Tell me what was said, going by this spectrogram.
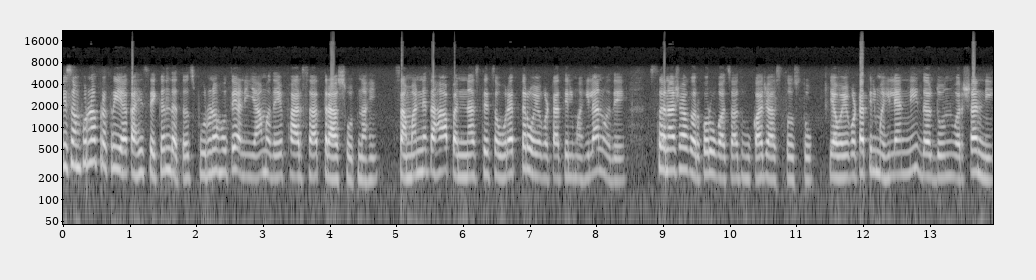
ही संपूर्ण प्रक्रिया काही सेकंदातच पूर्ण होते आणि यामध्ये फारसा त्रास होत नाही. सामान्यतः पन्नास ते चौऱ्याहत्तर वयोगटातील महिलांमध्ये स्तनाच्या कर्करोगाचा धोका जास्त असतो. या वयोगटातील महिलांनी दर दोन वर्षांनी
